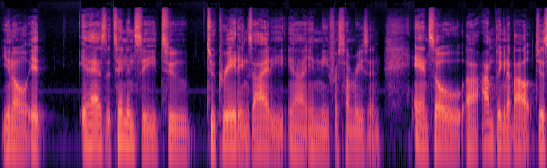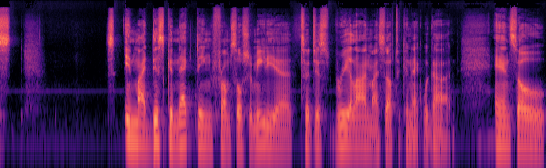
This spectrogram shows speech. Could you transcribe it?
you know, it, it has the tendency to to create anxiety uh, in me for some reason. And so uh, I'm thinking about just in my disconnecting from social media to just realign myself to connect with God. And so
